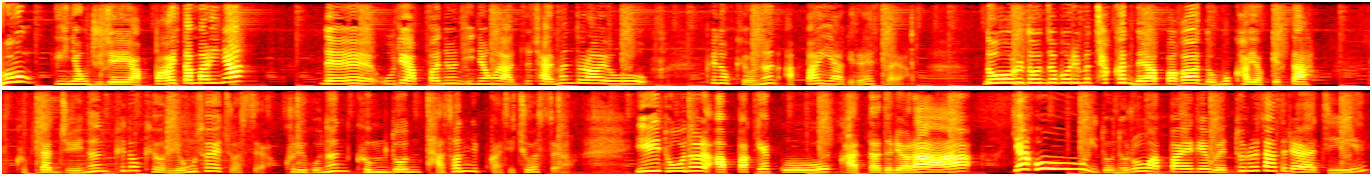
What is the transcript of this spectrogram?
응? 인형 주제에 아빠가 있단 말이냐? 네, 우리 아빠는 인형을 아주 잘 만들어요. 피노키오는 아빠 이야기를 했어요. 너를 던져버리면 착한 내 아빠가 너무 가엾겠다. 극단주의는 피노키오를 용서해 주었어요. 그리고는 금돈 다섯 립까지 주었어요. 이 돈을 아빠께 꼭 갖다 드려라. 야호! 이 돈으로 아빠에게 외투를 사드려야지.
